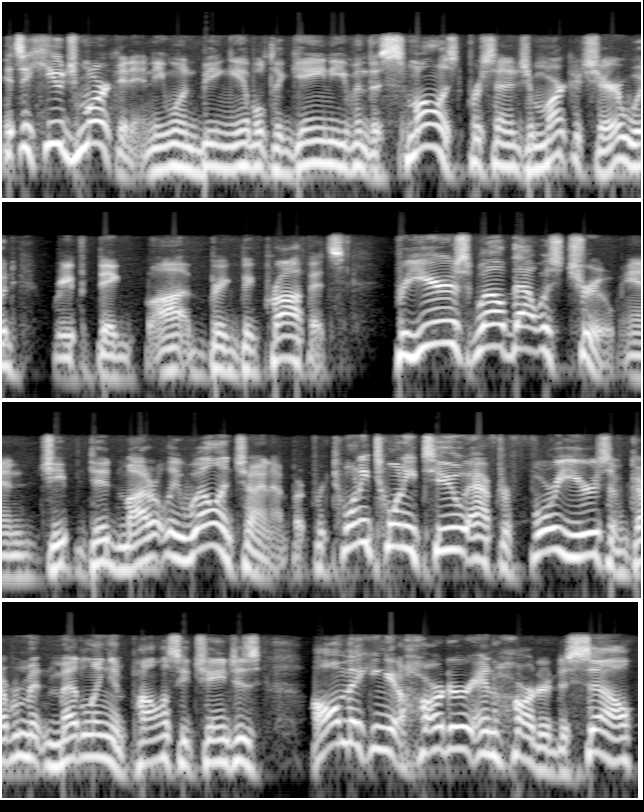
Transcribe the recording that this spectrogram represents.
It's a huge market. Anyone being able to gain even the smallest percentage of market share would reap big, uh, big, big profits. For years, well, that was true, and Jeep did moderately well in China. But for 2022, after four years of government meddling and policy changes, all making it harder and harder to sell,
